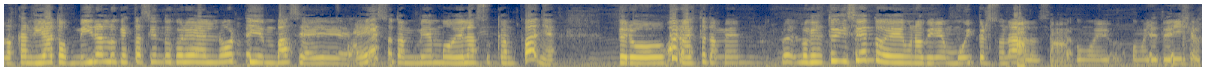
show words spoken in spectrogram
los candidatos miran lo que está haciendo Corea del Norte y en base a eso también modelan sus campañas. Pero bueno, esto también lo que te estoy diciendo es una opinión muy personal. O sea, como, como yo te dije al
